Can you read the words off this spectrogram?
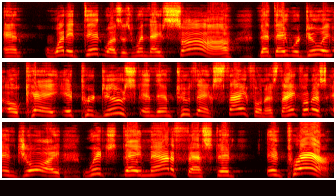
And what it did was is when they saw that they were doing okay it produced in them two things thankfulness thankfulness and joy which they manifested in prayer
